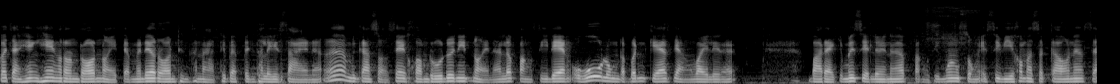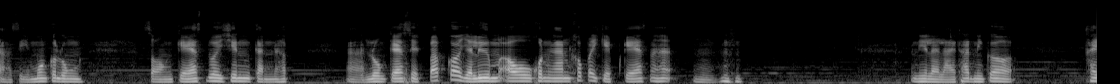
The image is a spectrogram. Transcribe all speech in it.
ก็จะแห้งๆร้อนๆหน่อยแต่ไม่ได้ร้อนถึงขนาดที่แบบเป็นทะเลทรายนะเออมีการสอดแทรกความรู้ด้วยนิดหน่อยนะแล้วฝั่งสีแดงโอ้โหลงดับเบิลแก๊สอย่างไวเลยนะบาแรกยังไม่เสร็จเลยนะครับฝั่งสีม่วงส่ง SCV เข้ามาสเกลนะอ่าสีม่วงก็ลง 2 แก๊สด้วยเช่นกันนะครับ อ่าลงแก๊สเสร็จปั๊บก็อย่าลืมเอาคนงานเข้าไปเก็บแก๊สนะฮะอืมอันนี้หลาย ๆ ท่านนี่ก็ไข่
